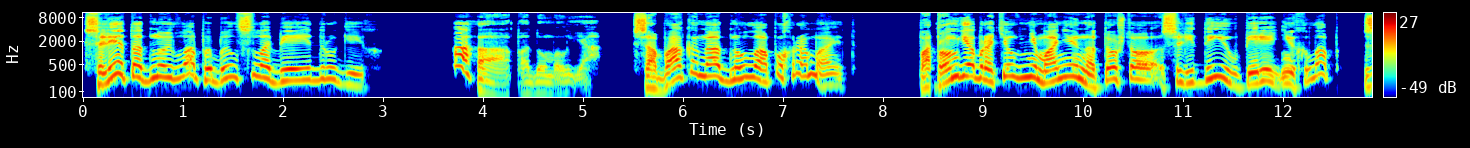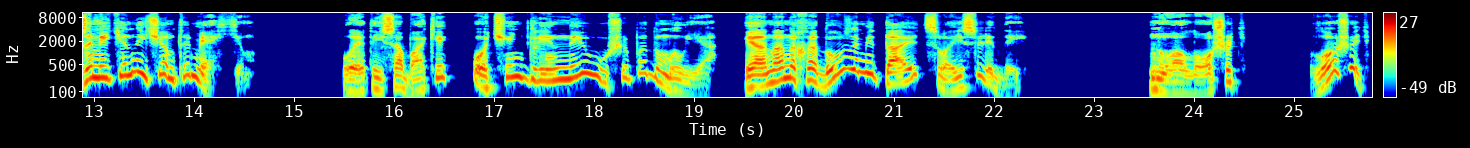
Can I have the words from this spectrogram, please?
След одной лапы был слабее других. Ага, подумал я. Собака на одну лапу хромает. Потом я обратил внимание на то, что следы у передних лап заметены чем-то мягким. У этой собаки очень длинные уши, подумал я, и она на ходу заметает свои следы. Ну а лошадь? Лошадь?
